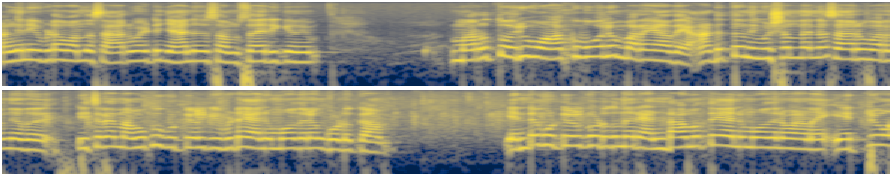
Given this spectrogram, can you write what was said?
അങ്ങനെ ഇവിടെ വന്ന് സാറുമായിട്ട് ഞാനിത് സംസാരിക്കുകയും മറുത്തൊരു വാക്ക് പോലും പറയാതെ അടുത്ത നിമിഷം തന്നെ സാറ് പറഞ്ഞത് ടീച്ചറെ നമുക്ക് കുട്ടികൾക്ക് ഇവിടെ അനുമോദനം കൊടുക്കാം. എന്റെ കുട്ടികൾക്ക് കൊടുക്കുന്ന രണ്ടാമത്തെ അനുമോദനമാണ്. ഏറ്റവും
